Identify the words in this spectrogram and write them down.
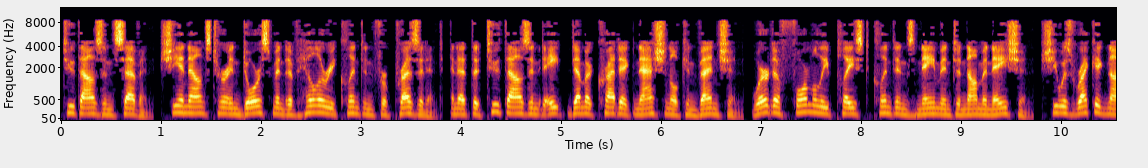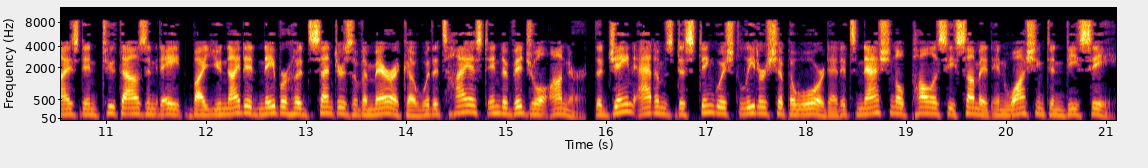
2007, she announced her endorsement of Hillary Clinton for president, and at the 2008 Democratic National Convention, Huerta formally placed Clinton's name into nomination. She was recognized in 2008 by United Neighborhood Centers of America with its highest individual honor, the Jane Addams Distinguished Leadership Award at its National Policy Summit in Washington, D.C.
